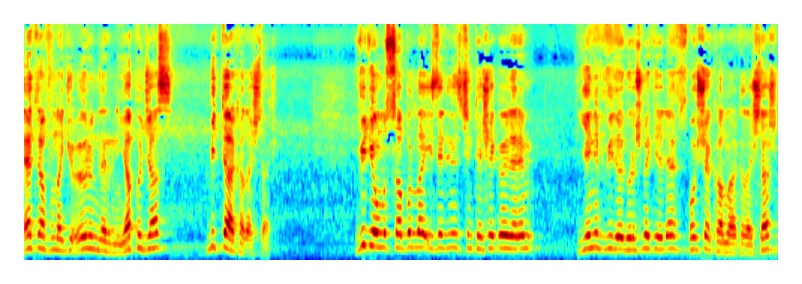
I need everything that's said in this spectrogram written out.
etrafındaki örümlerini yapacağız. Bitti arkadaşlar. Videomu sabırla izlediğiniz için teşekkür ederim. Yeni bir video görüşmek dileğiyle. Hoşça kalın arkadaşlar.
